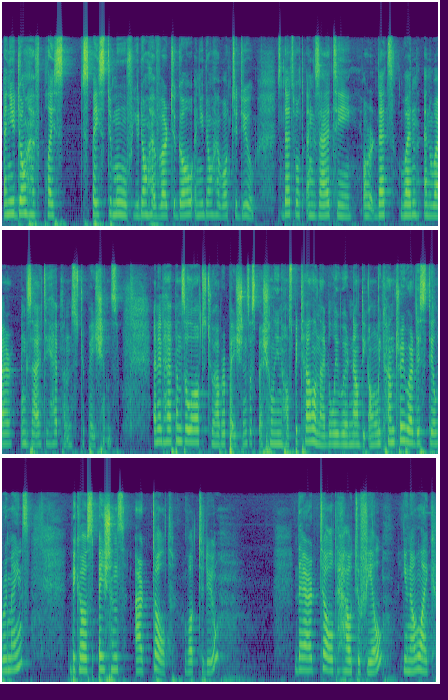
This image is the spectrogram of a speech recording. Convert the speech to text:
and you don't have place space to move, you don't have where to go, and you don't have what to do. So that's what anxiety, or that's when and where anxiety happens to patients. And it happens a lot to our patients, especially in hospital, and I believe we're not the only country where this still remains, because patients are told what to do. They are told how to feel, you know, like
